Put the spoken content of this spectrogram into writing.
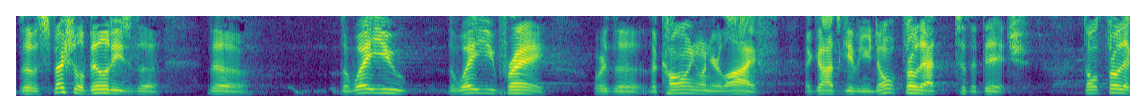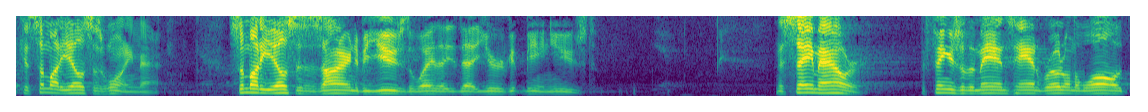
The special abilities, the, the, the, way, you, the way you pray, or the, the calling on your life that God's given you, don't throw that to the ditch. Don't throw that because somebody else is wanting that. Somebody else is desiring to be used the way that, that you're being used. In the same hour, the fingers of the man's hand wrote on the wall,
